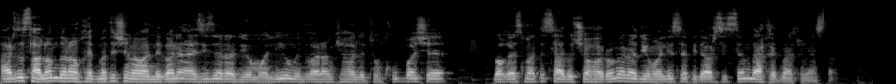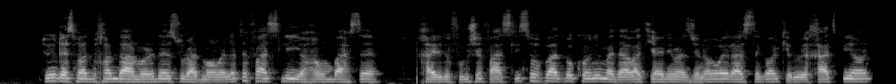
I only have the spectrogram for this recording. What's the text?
عرض سلام دارم خدمت شنوندگان عزیز رادیو مالی. امیدوارم که حالتون خوب باشه. با قسمت 104 رادیو مالی سپیدار سیستم در خدمتتون هستم. تو این قسمت می‌خوایم در مورد صورت معاملات فصلی یا همون بحث خرید و فروش فصلی صحبت بکنیم و دعوت کردیم از جناب آقای رستگار که روی خط بیان.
